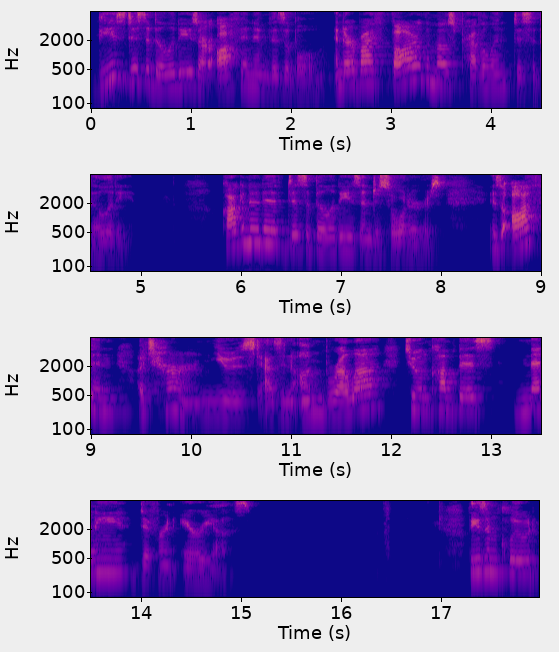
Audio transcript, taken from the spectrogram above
These disabilities are often invisible and are by far the most prevalent disability. Cognitive disabilities and disorders is often a term used as an umbrella to encompass many different areas. These include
